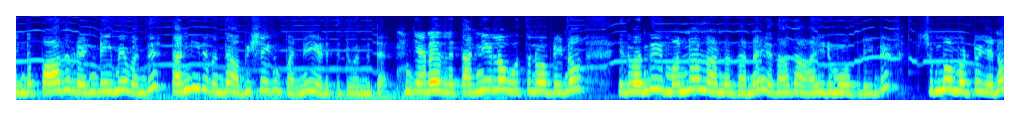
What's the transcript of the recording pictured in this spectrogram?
இந்த பாதம் ரெண்டையுமே வந்து தண்ணீரை வந்து அபிஷேகம் பண்ணி எடுத்துகிட்டு வந்துட்டேன். ஏன்னா இதில் தண்ணியெல்லாம் ஊற்றணும் அப்படின்னா இது வந்து மண்ணால் ஆனது தானே ஏதாவது ஆயிடுமோ அப்படின்ட்டு சும்மா மட்டும் ஏன்னா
